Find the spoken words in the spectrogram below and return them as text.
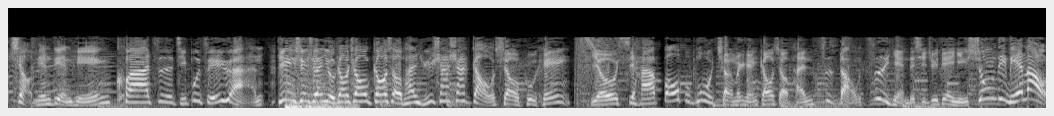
小编点评夸自己不嘴软，电影宣传有高招，高小攀、于莎莎搞笑互黑，由嘻哈包袱铺掌门人高小攀自导自演的喜剧电影《兄弟别闹》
